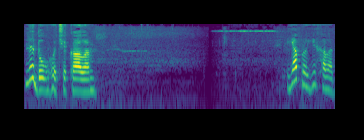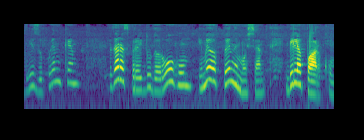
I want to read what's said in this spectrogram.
Недовго чекала. Я проїхала дві зупинки. Зараз перейду дорогу і ми опинимося біля парку.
